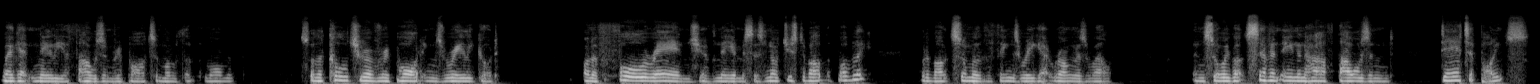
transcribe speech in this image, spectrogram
We're getting nearly a thousand reports a month at the moment. So the culture of reporting is really good on a full range of near misses, not just about the public, but about some of the things we get wrong as well. And so we've got 17,500 data points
